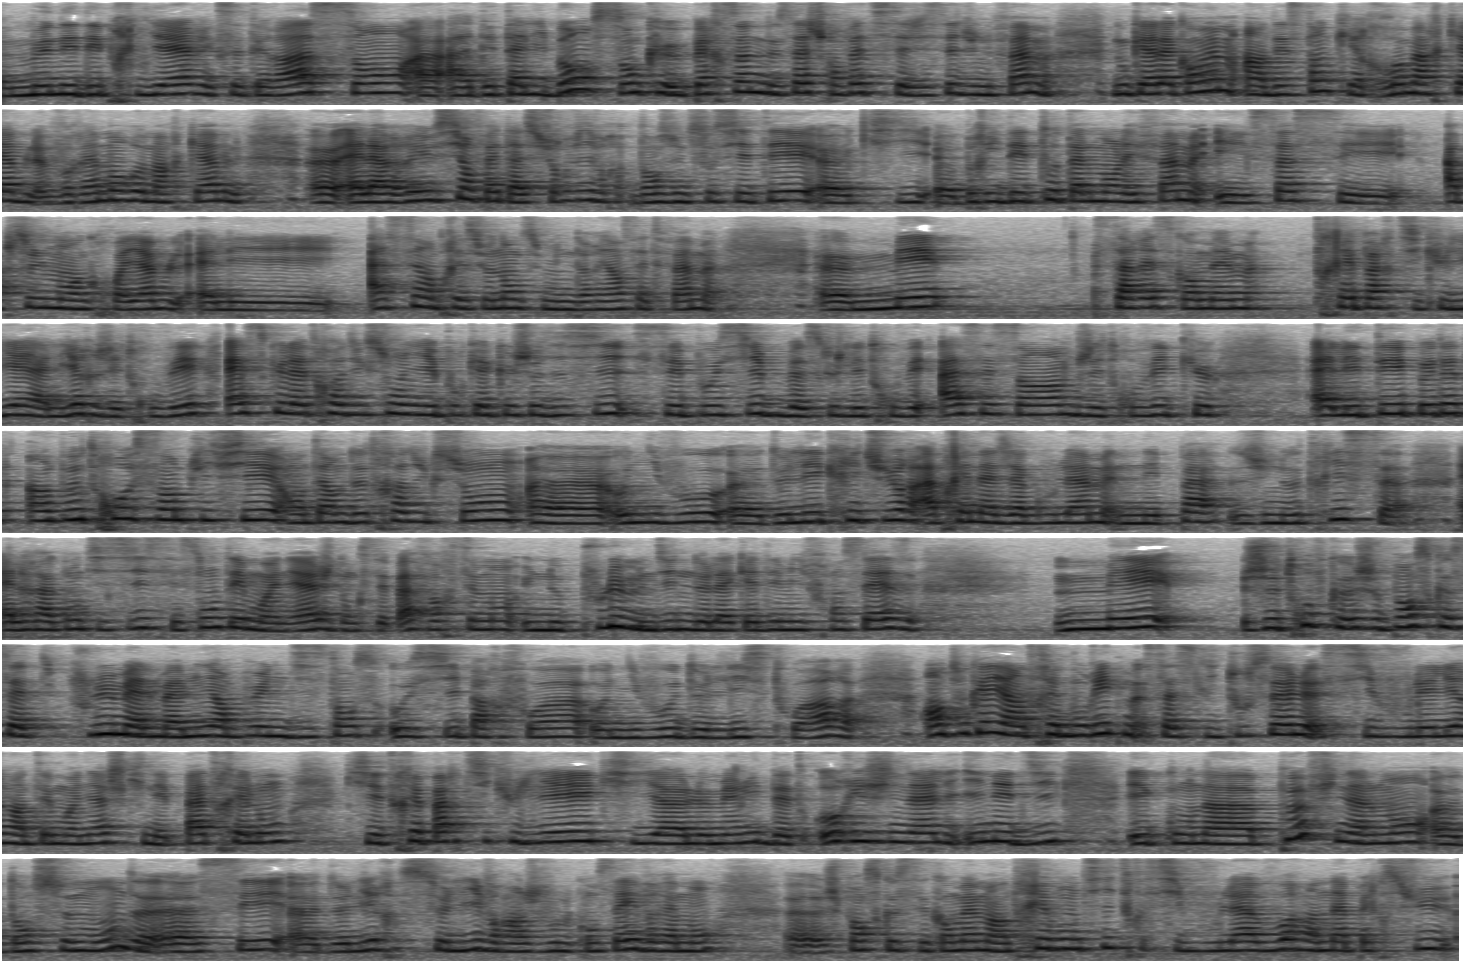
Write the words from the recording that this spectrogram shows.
mené des prières, etc., sans à, des talibans, sans que personne ne sache qu'en fait il s'agissait d'une femme. Donc elle a quand même un destin qui est remarquable, vraiment remarquable. elle a réussi en fait à survivre dans une société qui bridait totalement les femmes et ça c'est absolument incroyable. Elle est assez impressionnante mine de rien cette femme. Euh, mais ça reste quand même très particulier à lire j'ai trouvé. Est-ce que la traduction y est pour quelque chose ici? C'est possible parce que je l'ai trouvé assez simple, j'ai trouvé que elle était peut-être un peu trop simplifiée en termes de traduction euh, au niveau euh, de l'écriture. Après, Nadia Goulam n'est pas une autrice. Elle raconte ici, c'est son témoignage, donc c'est pas forcément une plume digne de l'Académie française. Mais je trouve que je pense que cette plume elle m'a mis un peu une distance aussi parfois au niveau de l'histoire. En tout cas il y a un très bon rythme, ça se lit tout seul si vous voulez lire un témoignage qui n'est pas très long, qui est très particulier, qui a le mérite d'être original, inédit et qu'on a peu finalement euh, dans ce monde, euh, c'est euh, de lire ce livre, hein, je vous le conseille vraiment. je pense que c'est quand même un très bon titre si vous voulez avoir un aperçu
